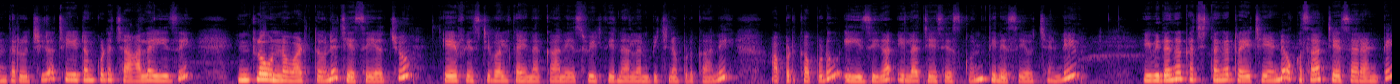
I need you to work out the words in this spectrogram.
అంత రుచిగా చేయటం కూడా చాలా ఈజీ. ఇంట్లో ఉన్న వాటితోనే చేసేయచ్చు. ఏ ఫెస్టివల్కైనా కానీ స్వీట్ తినాలనిపించినప్పుడు కానీ అప్పటికప్పుడు ఈజీగా ఇలా చేసేసుకొని తినేసేయచ్చండి. ఈ విధంగా ఖచ్చితంగా ట్రై చేయండి. ఒకసారి చేశారంటే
